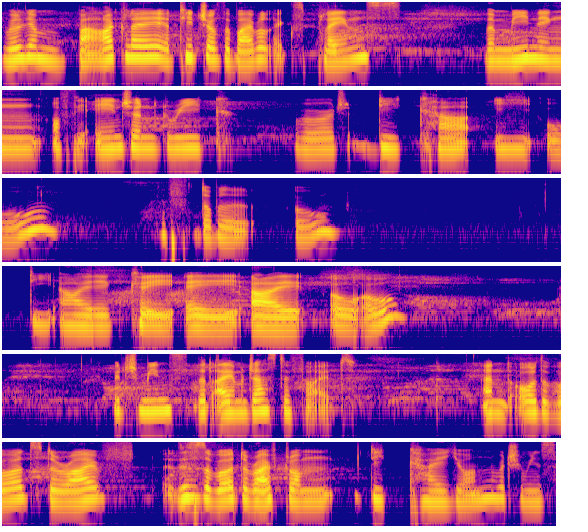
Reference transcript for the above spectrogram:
William Barclay, a teacher of the Bible, explains the meaning of the ancient Greek word dikaio with double O. D I K A I O O, which means that I am justified. And all the words derive, this is a word derived from dikaion, which means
